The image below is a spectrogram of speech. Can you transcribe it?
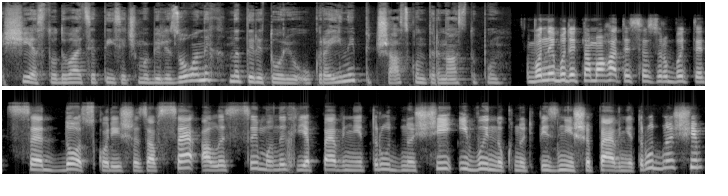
ще 120 тисяч мобілізованих на територію України під час контрнаступу? Вони будуть намагатися зробити це до скоріше за все, але з цим у них є певні труднощі і виникнуть пізніше певні труднощі,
